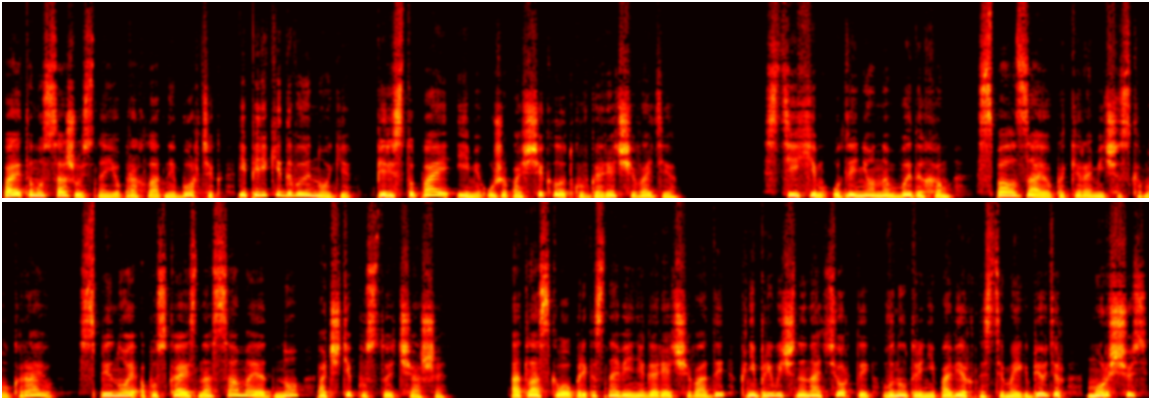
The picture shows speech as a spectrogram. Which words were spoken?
поэтому сажусь на ее прохладный бортик и перекидываю ноги, переступая ими уже по щиколотку в горячей воде. С тихим удлиненным выдохом сползаю по керамическому краю, спиной опускаясь на самое дно почти пустой чаши. От ласкового прикосновения горячей воды к непривычно натертой внутренней поверхности моих бедер морщусь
